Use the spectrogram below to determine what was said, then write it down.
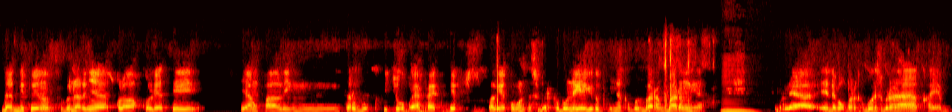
dan itu yang sebenarnya kalau aku lihat sih yang paling terbukti cukup efektif sebagai komunitas berkebun ya gitu punya kebun bareng-bareng ya. Hmm. ya ini berkebun sebenarnya kayak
